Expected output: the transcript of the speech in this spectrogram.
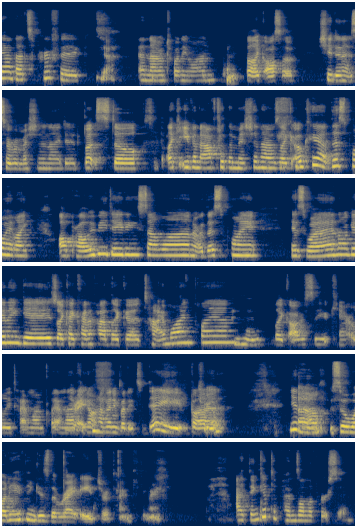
Yeah, that's perfect." Yeah. And now I'm 21. But like also she didn't serve a mission and I did. But still, like even after the mission, I was like, "Okay, at this point like I'll probably be dating someone or this point is when I'll get engaged." Like I kind of had like a timeline plan. Mhm. Like obviously you can't really timeline plan that if you don't have anybody to date, but True. you know, Um, so, what do you think is the right age or time to married? I think it depends on the person.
